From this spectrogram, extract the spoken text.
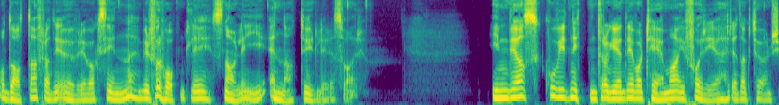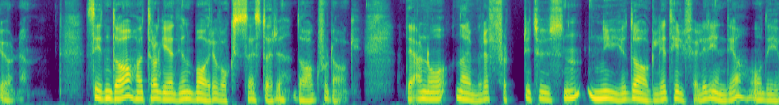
og data fra de øvrige vaksinene vil forhåpentlig snarlig gi enda tydeligere svar. Indias covid-19-tragedie var tema i forrige Redaktørens hjørne. Siden da har tragedien bare vokst seg større dag for dag. Det er nå nærmere 40 000 nye daglige tilfeller i India, og de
